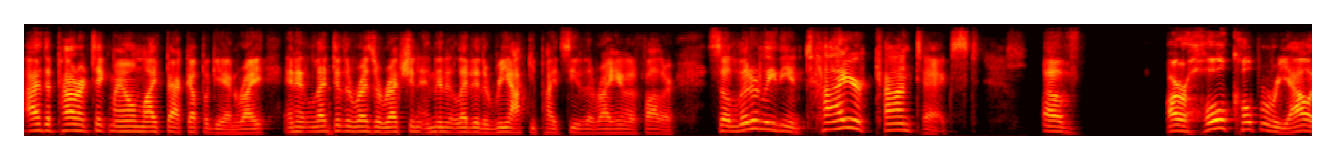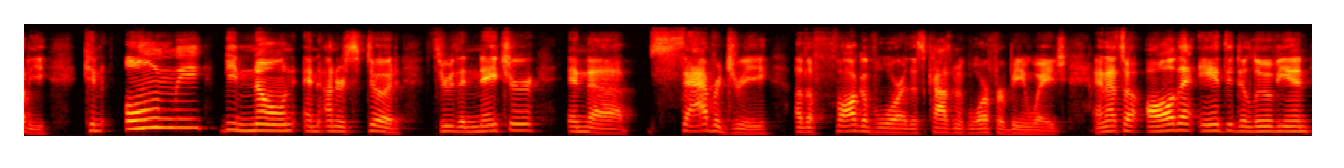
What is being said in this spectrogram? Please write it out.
I have the power to take my own life back up again, right? And it led to the resurrection, and then it led to the reoccupied seat of the right hand of the Father. So literally the entire context of our whole corporal reality can only be known and understood through the nature and the savagery of the fog of war, this cosmic warfare being waged. And that's what all the antediluvian,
